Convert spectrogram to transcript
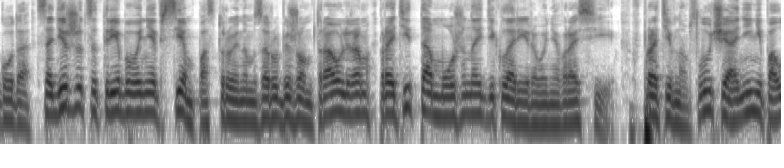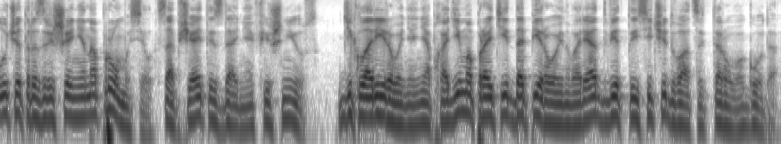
года, содержится требование всем построенным за рубежом траулерам пройти таможенное декларирование в России. В противном случае они они не получат разрешения на промысел, сообщает издание Fish News. Декларирование необходимо пройти до 1 января 2022 года.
